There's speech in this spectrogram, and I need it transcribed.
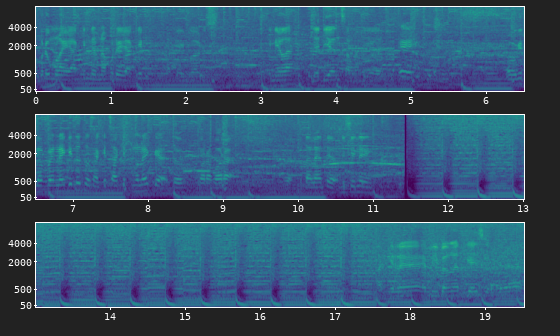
Aku udah mulai yakin dan aku udah yakin kayak gue harus inilah jadian sama dia. Eh, kalau kita pengen naik itu tuh sakit-sakit naik gak tuh? Ya, Kita lihat yuk di sini. Akhirnya happy banget guys. Akhirnya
